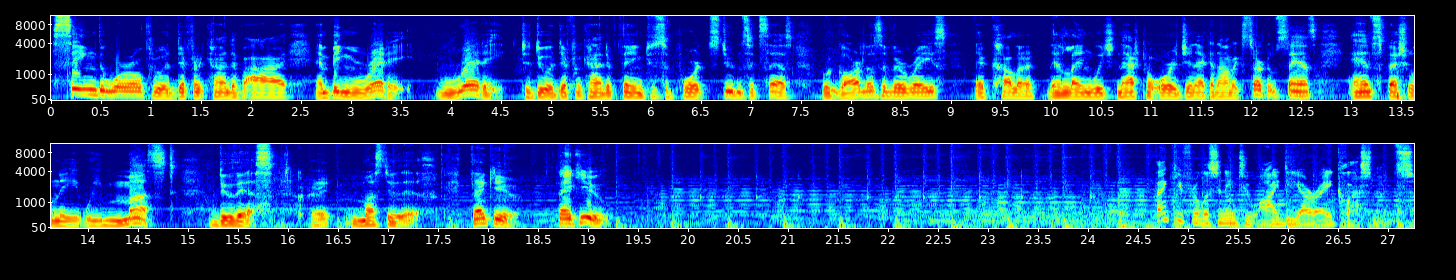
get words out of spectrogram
seeing the world through a different kind of eye, and being ready ready to do a different kind of thing to support student success, regardless of their race, their color, their language, national origin, economic circumstance, and special need. We must do this. Great. Must do this. Thank you. Thank you. Thank you for listening to IDRA Class Notes.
